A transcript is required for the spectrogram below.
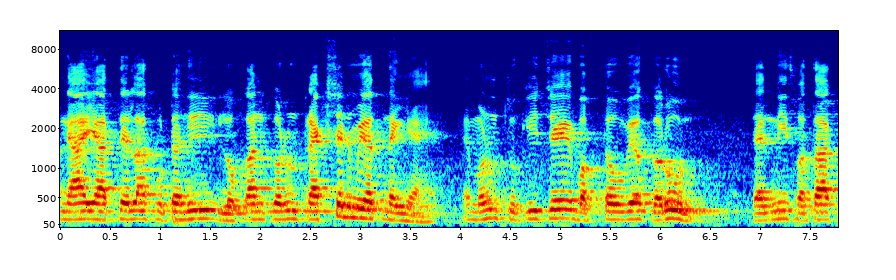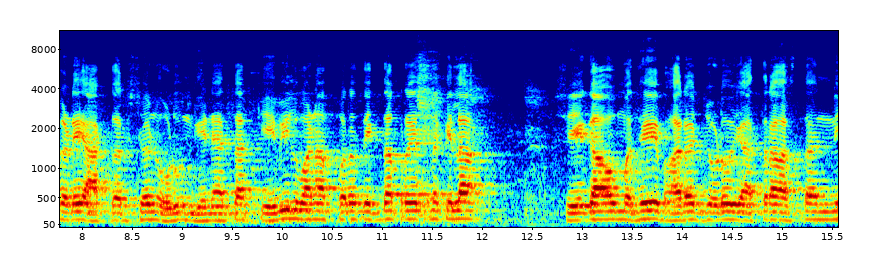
न्याय यात्रेला कुठंही लोकांकडून ट्रॅक्शन मिळत नाही आहे. म्हणून चुकीचे वक्तव्य करून त्यांनी स्वतःकडे आकर्षण ओढून घेण्याचा केविलवाणा परत एकदा प्रयत्न केला. शेगावमध्ये भारत जोडो यात्रा असताना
